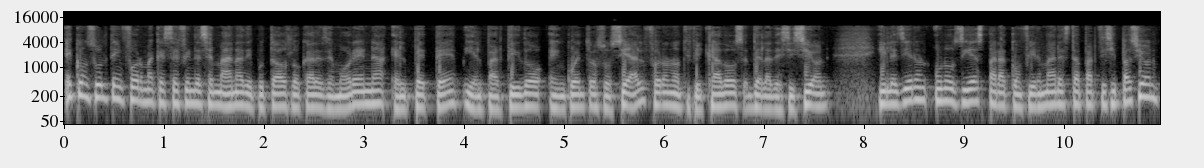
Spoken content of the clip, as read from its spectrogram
E-Consulta informa que este fin de semana diputados locales de Morena, el PT y el Partido Encuentro Social fueron notificados de la decisión y les dieron unos días para confirmar esta participación.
